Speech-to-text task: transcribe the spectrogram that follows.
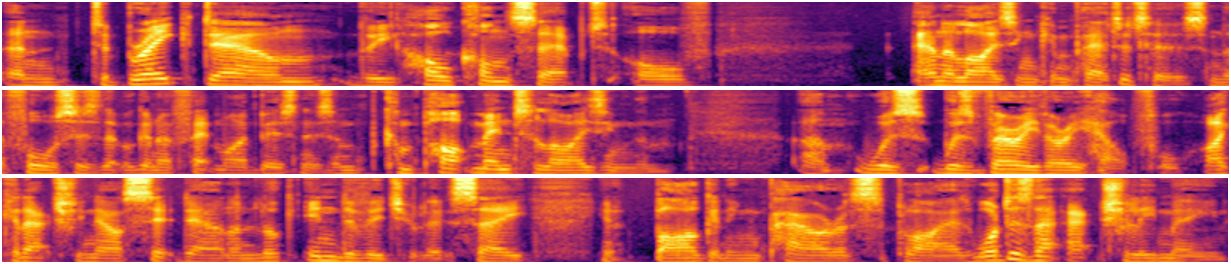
and to break down the whole concept of analysing competitors and the forces that were going to affect my business and compartmentalising them um, was was very very helpful. I could actually now sit down and look individually at say, you know, bargaining power of suppliers. What does that actually mean?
